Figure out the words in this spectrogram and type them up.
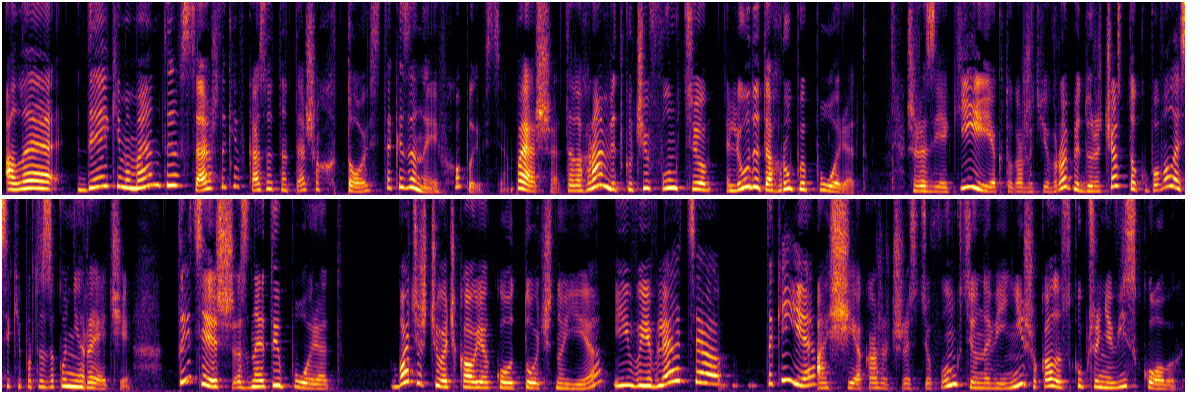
Але деякі моменти все ж таки вказують на те, що хтось таки за неї вхопився. Перше, Телеграм відключив функцію люди та групи поряд. Через які, як то кажуть, в Європі дуже часто купувалися які протизаконні речі. Тицяєш знайти поряд. бачиш чувачка, у якого точно є, і виявляється. Такі є. А ще кажуть, через цю функцію на війні шукали скупчення військових.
